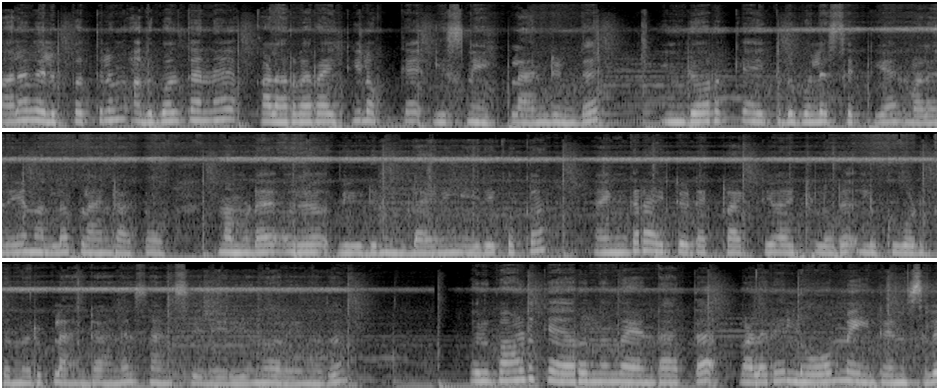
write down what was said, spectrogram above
പല വലുപ്പത്തിലും അതുപോലെ തന്നെ കളർ വെറൈറ്റിയിലൊക്കെ ഈ സ്നേക്ക് പ്ലാന്റ് ഉണ്ട്. ഇൻഡോറൊക്കെ ആയിട്ട് ഇതുപോലെ സെറ്റ് ചെയ്യാൻ വളരെ നല്ല പ്ലാന്റ് ആട്ടോ. നമ്മുടെ ഒരു വീടിനും ഡൈനിങ് ഏരിയക്കൊക്കെ ഭയങ്കരമായിട്ട് ഡെക്കറേറ്റീവ് ആയിട്ടുള്ളൊരു ലുക്ക് കൊടുക്കുന്ന ഒരു പ്ലാന്റാണ് സൺസീവേരിയ എന്ന് പറയുന്നത്. ഒരുപാട് കെയർ ഒന്നും വേണ്ടാത്ത വളരെ ലോ മെയിന്റനൻസിൽ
